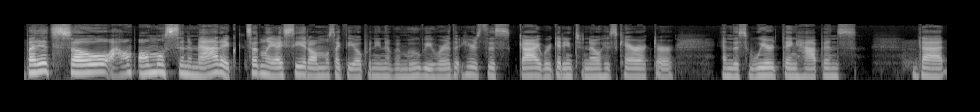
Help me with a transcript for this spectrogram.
but it's so almost cinematic. Suddenly, I see it almost like the opening of a movie where the, here's this guy, we're getting to know his character, and this weird thing happens that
